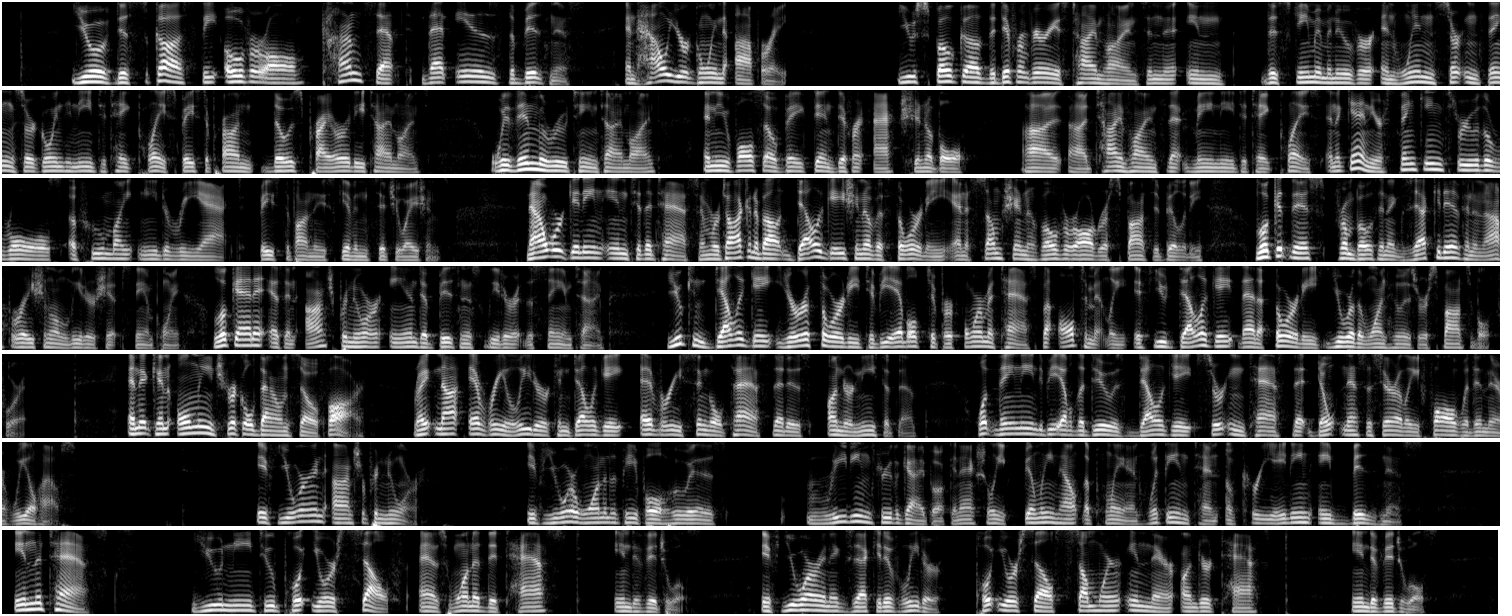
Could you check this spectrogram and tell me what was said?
You have discussed the overall concept that is the business and how you're going to operate. You spoke of the different various timelines in the in the scheme and maneuver and when certain things are going to need to take place based upon those priority timelines within the routine timeline. And you've also baked in different actionable uh, uh, timelines that may need to take place. And again, you're thinking through the roles of who might need to react based upon these given situations. Now we're getting into the tasks, and we're talking about delegation of authority and assumption of overall responsibility. Look at this from both an executive and an operational leadership standpoint. Look at it as an entrepreneur and a business leader at the same time. You can delegate your authority to be able to perform a task, but ultimately, if you delegate that authority, you are the one who is responsible for it. And it can only trickle down so far, right? Not every leader can delegate every single task that is underneath of them. What they need to be able to do is delegate certain tasks that don't necessarily fall within their wheelhouse. If you're an entrepreneur, if you are one of the people who is reading through the guidebook and actually filling out the plan with the intent of creating a business, in the tasks, you need to put yourself as one of the tasked individuals. If you are an executive leader, put yourself somewhere in there under tasked individuals.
